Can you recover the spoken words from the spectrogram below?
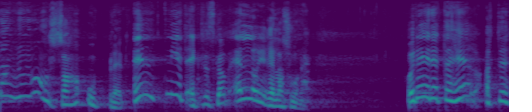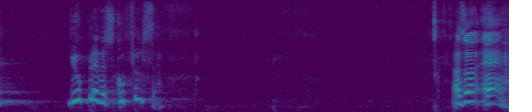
mange av oss har opplevd, enten i et ekteskap eller i relasjoner. Og det er dette her at det, vi opplever skuffelse. Altså eh,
